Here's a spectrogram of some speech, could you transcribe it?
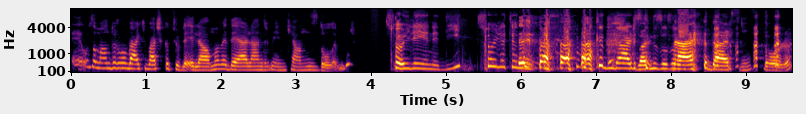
e, o zaman durumu belki başka türlü ele alma ve değerlendirme imkanınız da olabilir. Söyleyene değil, söyletene bakın dersiniz o zaman. Der, dersiniz, doğru.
